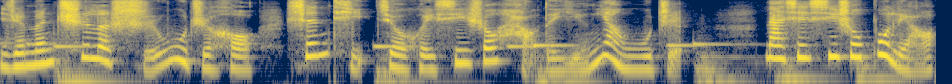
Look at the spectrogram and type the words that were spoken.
人们吃了食物之后，身体就会吸收好的营养物质，那些吸收不了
